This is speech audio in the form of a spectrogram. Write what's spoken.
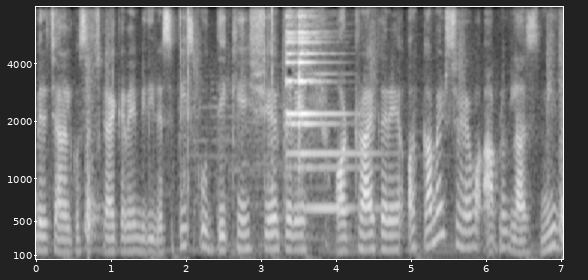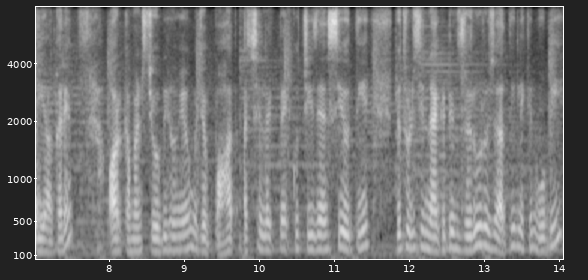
मेरे चैनल को सब्सक्राइब करें, मेरी रेसिपीज़ को देखें शेयर करें और ट्राई करें और कमेंट्स जो है वो आप लोग लाजमी दिया करें। और कमेंट्स जो भी होंगे मुझे बहुत अच्छे लगते हैं। कुछ चीज़ें ऐसी होती हैं जो थोड़ी सी नेगेटिव ज़रूर हो जाती हैं, लेकिन वो भी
